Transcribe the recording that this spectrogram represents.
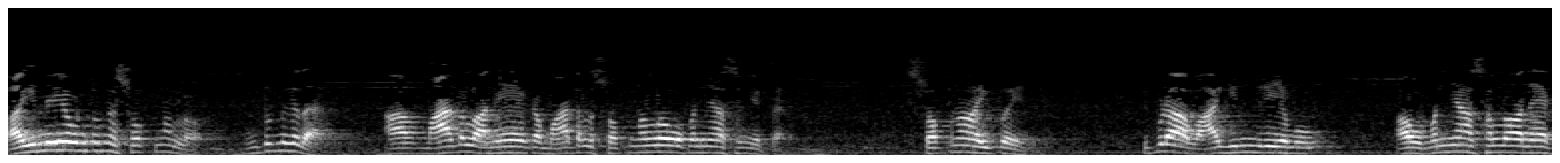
వాగింద్రియం ఉంటుంది స్వప్నంలో. ఉంటుంది కదా? ఆ మాటలు అనేక మాటలు స్వప్నంలో ఉపన్యాసం చెప్పారు. స్వప్నం అయిపోయింది. ఇప్పుడు ఆ వాగింద్రియము ఆ ఉపన్యాసంలో అనేక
